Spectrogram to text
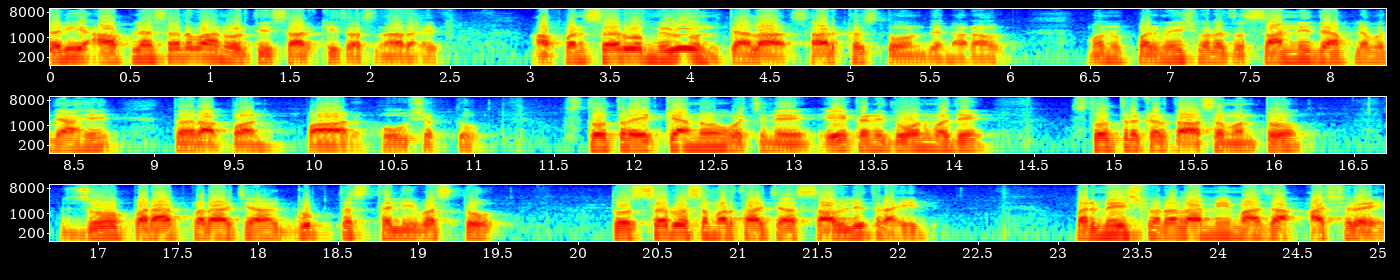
तरी आपल्या सर्वांवरती सारखीच असणार आहेत. आपण सर्व मिळून त्याला सारखंच तोंड देणार आहोत. म्हणून परमेश्वराचं सान्निध्य आपल्यामध्ये आहे तर आपण पार होऊ शकतो. स्तोत्र एक्क्याण्णव वचने एक आणि दोन मध्ये स्तोत्र करता असं म्हणतो जो परात्पराच्या गुप्त स्थली बसतो तो सर्व समर्थाच्या सावलीत राहील. परमेश्वराला मी माझा आश्रय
